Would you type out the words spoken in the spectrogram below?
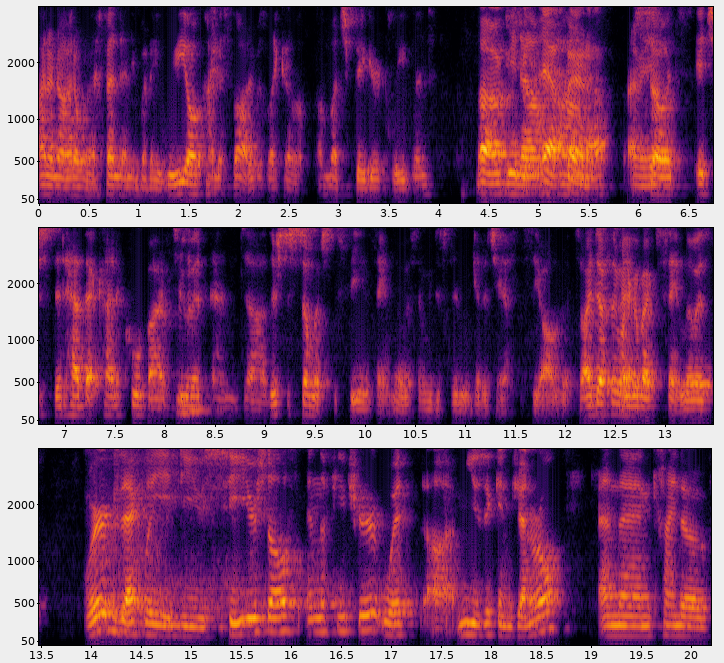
I don't know. I don't want to offend anybody. We all kind of thought it was like a, a much bigger Cleveland. Oh, you know, yeah, fair um, enough. I mean, so it's it just it had that kind of cool vibe to Mhm. it, and uh, there's just so much to see in St. Louis, and we just didn't get a chance to see all of it. So I definitely want to go back to St. Louis. where exactly do you see yourself in the future with uh, music in general? and then kind of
